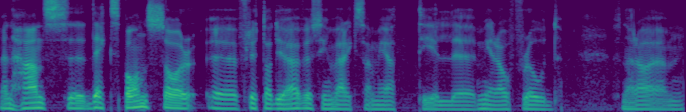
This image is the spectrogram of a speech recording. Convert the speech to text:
Men hans eh, däcksponsor eh, flyttade ju över sin verksamhet till eh, mera offroad. Såna här, um,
